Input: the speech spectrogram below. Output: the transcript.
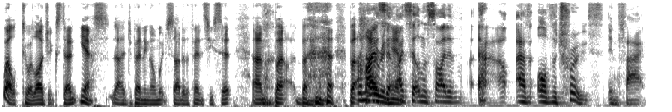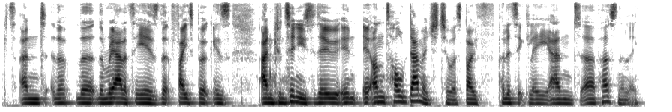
Well, to a large extent, yes, uh, depending on which side of the fence you sit. Um, but but but Well, no, I hiring sit, him, I sit on the side of of, of the truth, in fact, and the, the the reality is that Facebook is and continues to do in, in untold damage to us both politically and uh, personally.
